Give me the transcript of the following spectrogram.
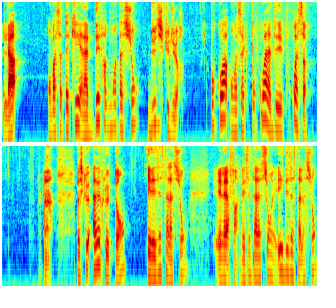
Là, on va s'attaquer à la défragmentation du disque dur. Pourquoi, on va pourquoi, la pourquoi ça? Parce que avec le temps et les installations, et enfin les installations et désinstallations,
